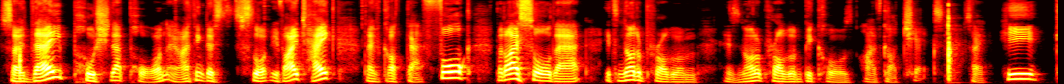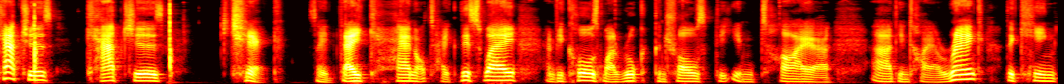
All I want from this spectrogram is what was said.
So they push that pawn, and I think they thought if I take, they've got that fork. But I saw that. It's not a problem. It's not a problem because I've got checks. So here, captures, captures, check. So they cannot take this way, and because my rook controls the entire uh, the entire rank, the king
